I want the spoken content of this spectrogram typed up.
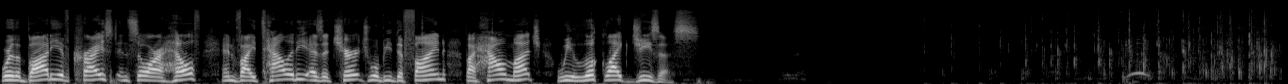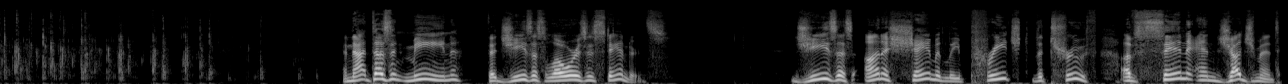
We're the body of Christ, and so our health and vitality as a church will be defined by how much we look like Jesus. And that doesn't mean that Jesus lowers his standards. Jesus unashamedly preached the truth of sin and judgment,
